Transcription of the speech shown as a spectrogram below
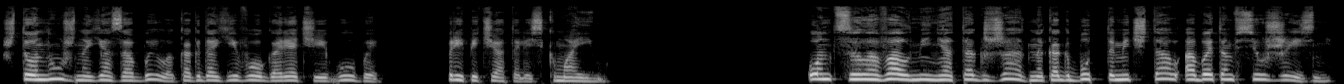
что нужно, я забыла, когда его горячие губы припечатались к моим. Он целовал меня так жадно, как будто мечтал об этом всю жизнь.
